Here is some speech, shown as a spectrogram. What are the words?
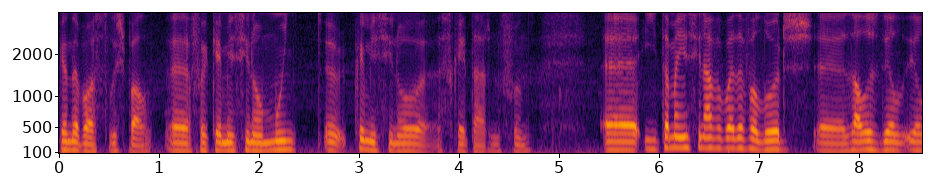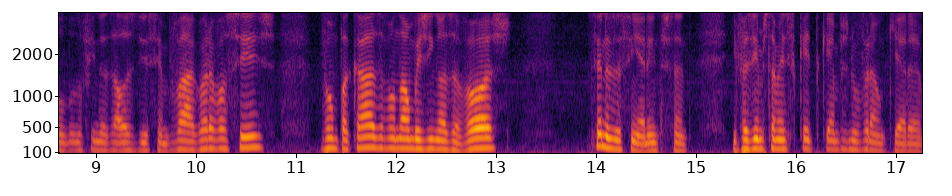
Ganda Boss, Luís Paulo, uh, foi quem me ensinou muito, uh, quem me ensinou a skatear, no fundo. Uh, e também ensinava bué de valores. Uh, as aulas dele, ele no fim das aulas dizia sempre: Vá, agora vocês vão para casa, vão dar um beijinho aos avós. Cenas assim, era interessante. E fazíamos também skate camps no verão, que era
